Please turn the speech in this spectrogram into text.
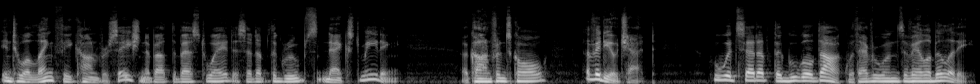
into a lengthy conversation about the best way to set up the group's next meeting. A conference call, a video chat, who would set up the Google Doc with everyone's availability?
